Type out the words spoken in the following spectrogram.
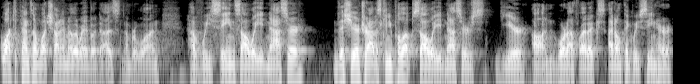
Well, it depends on what Shaunae Miller Uibo does. Number one, have we seen Salwa Eid Nasser this year? Travis, can you pull up Salwa Eid Nasser's year on World Athletics? I don't think we've seen her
